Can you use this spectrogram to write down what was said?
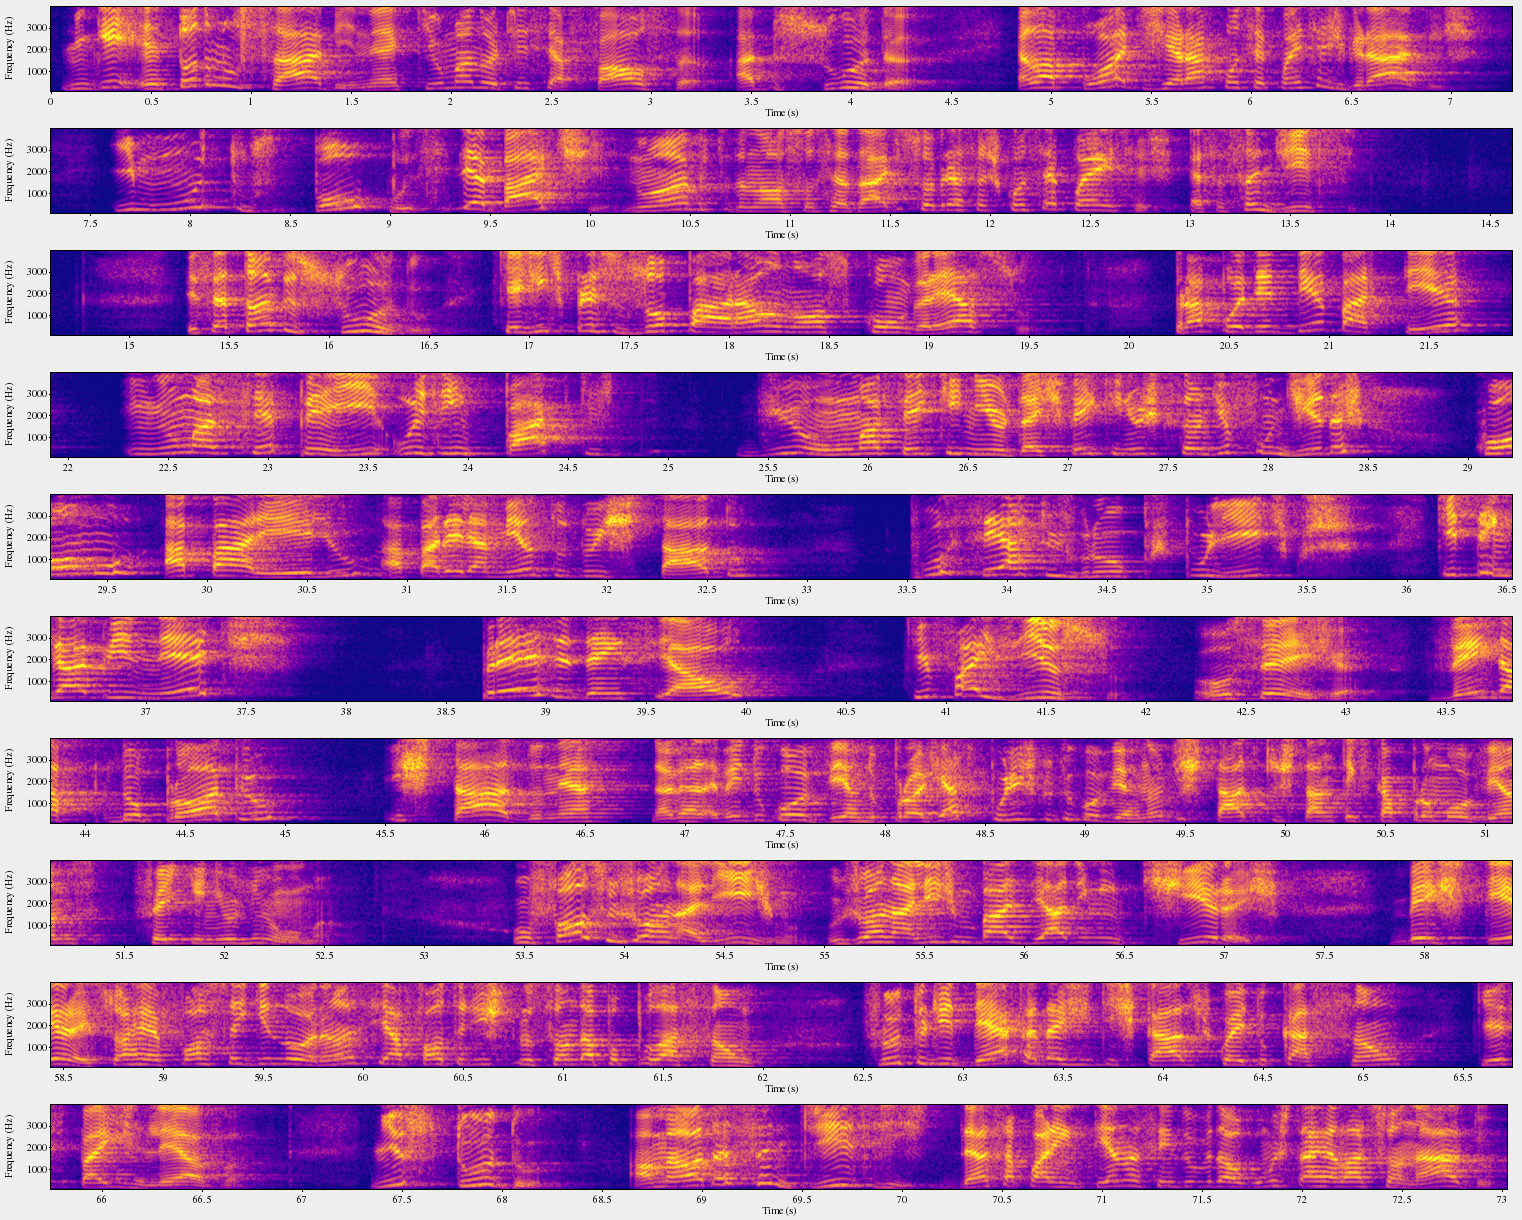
Ninguém, eh, todo mundo sabe, né, que uma notícia falsa, absurda, ela pode gerar consequências graves. E muito pouco se debate no âmbito da nossa sociedade sobre essas consequências, essa sandice. Isso é tão absurdo que a gente precisou parar o nosso Congresso para poder debater em uma CPI os impactos de uma fake news, das fake news que são difundidas como aparelho, aparelhamento do Estado por certos grupos políticos que tem gabinete presidencial que faz isso. Ou seja, vem da, do próprio Estado, né? Na verdade, vem do governo, do projeto político de governo, não de Estado, que o Estado não tem que ficar promovendo fake news nenhuma. O falso jornalismo, o jornalismo baseado em mentiras, besteiras, só reforça a ignorância e a falta de instrução da população, fruto de décadas de descasos com a educação que esse país leva. Nisso tudo, a maior das sandices dessa quarentena, sem dúvida alguma, está relacionado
